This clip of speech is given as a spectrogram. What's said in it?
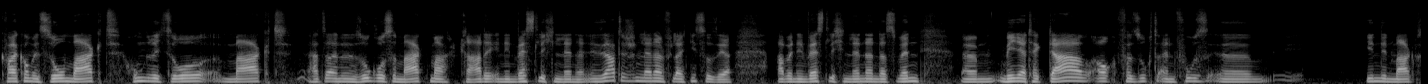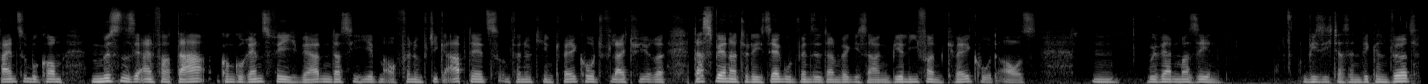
Qualcomm ist so markthungrig, so markt, hat eine so große Marktmacht, gerade in den westlichen Ländern, in den asiatischen Ländern vielleicht nicht so sehr, aber in den westlichen Ländern, dass wenn ähm, Mediatek da auch versucht, einen Fuß äh, in den Markt reinzubekommen, müssen sie einfach da konkurrenzfähig werden, dass sie eben auch vernünftige Updates und vernünftigen Quellcode vielleicht für ihre. Das wäre natürlich sehr gut, wenn sie dann wirklich sagen, wir liefern Quellcode aus. Hm, wir werden mal sehen, wie sich das entwickeln wird.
